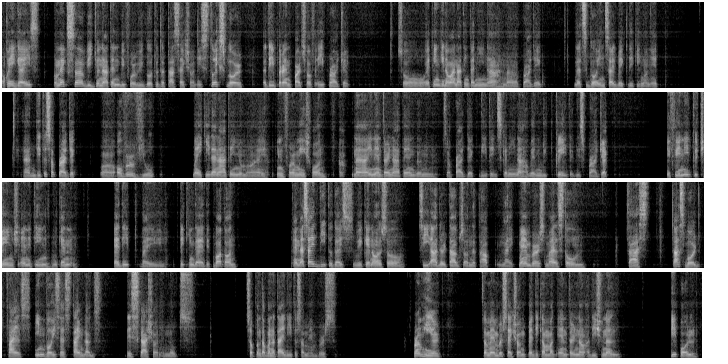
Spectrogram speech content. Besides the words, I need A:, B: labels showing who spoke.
A: Okay guys, ang next uh, video natin before we go to the task section is to explore the different parts of a project. So, ito yung ginawa natin kanina na project. Let's go inside by clicking on it. And dito sa project uh, overview, makikita natin yung mga information na in-enter natin dun sa project details kanina when we created this project. If we need to change anything, we can edit by clicking the edit button. And aside dito guys, we can also see other tabs on the top like members, milestone, task, taskboard, files, invoices, time logs, discussion, and notes. So, punta pa na tayo dito sa members. From here, sa member section, pwede kang mag-enter ng additional people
